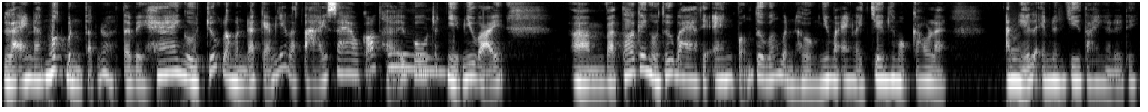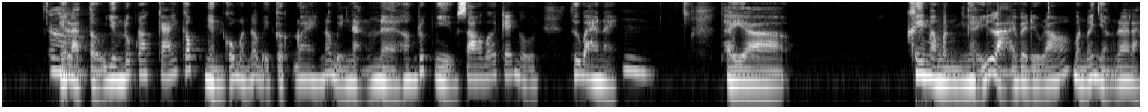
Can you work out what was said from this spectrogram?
là an đã mất bình tĩnh rồi tại vì hai người trước là mình đã cảm giác là tại sao có thể ừ. vô trách nhiệm như vậy um, và tới cái người thứ ba thì an vẫn tư vấn bình thường nhưng mà an lại chêm thêm một câu là anh nghĩ là em nên chia tay người này đi à. nghĩa là tự dưng lúc đó cái góc nhìn của mình nó bị cực đoan nó bị nặng nề hơn rất nhiều so với cái người thứ ba này ừ. thì uh, khi mà mình nghĩ lại về điều đó mình mới nhận ra là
